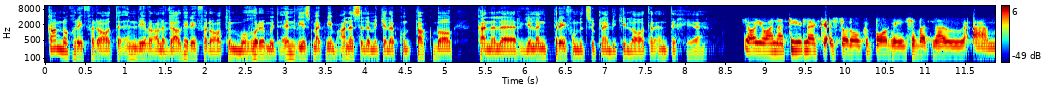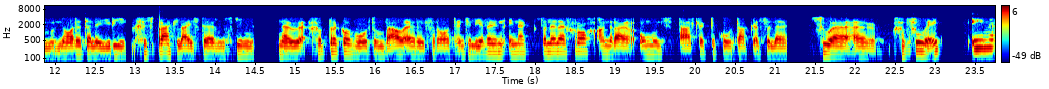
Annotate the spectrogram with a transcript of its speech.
kan nog referate inlewer alhoewel die referate môre moet inwees, maar ek neem aan as hulle met julle kontak maak, kan hulle reëling tref om dit so klein bietjie later in te gee. Ja, ja, natuurlik is daar ook 'n paar mense wat nou ehm um, nadat hulle hierdie gesprek luister, miskien nou geprikkel word om wel 'n referaat in te lewer en, en ek wil hulle graag aanraai om ons werklik te kontak as hulle so 'n uh, gevoel het. En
